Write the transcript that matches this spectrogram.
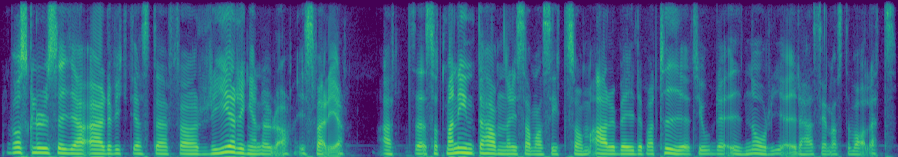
Vad skulle du säga är det viktigaste för regeringen nu då i Sverige? Att, eh, så att man inte hamnar i samma sitt som Arbeiderpartiet gjorde i Norge i det här senaste valet.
